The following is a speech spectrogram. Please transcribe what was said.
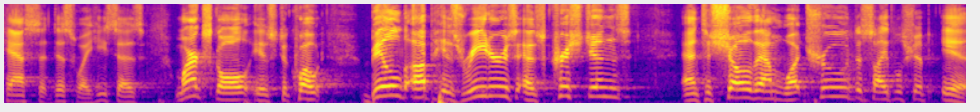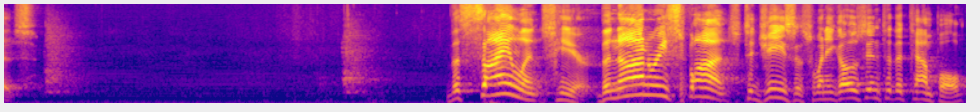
casts it this way. He says, Mark's goal is to, quote, build up his readers as Christians and to show them what true discipleship is. The silence here, the non response to Jesus when he goes into the temple,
